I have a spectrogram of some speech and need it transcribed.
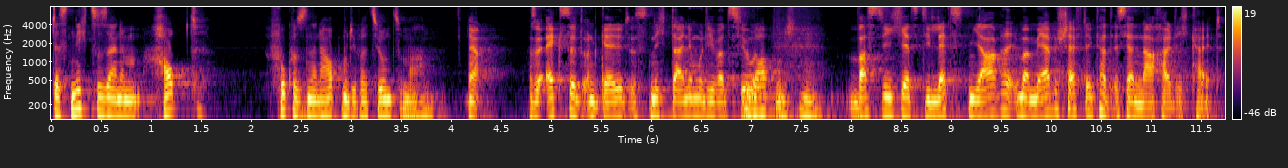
das nicht zu seinem Hauptfokus, seiner Hauptmotivation zu machen. Ja, also Exit und Geld ist nicht deine Motivation. Überhaupt nicht. Nee. Was dich jetzt die letzten Jahre immer mehr beschäftigt hat, ist ja Nachhaltigkeit.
